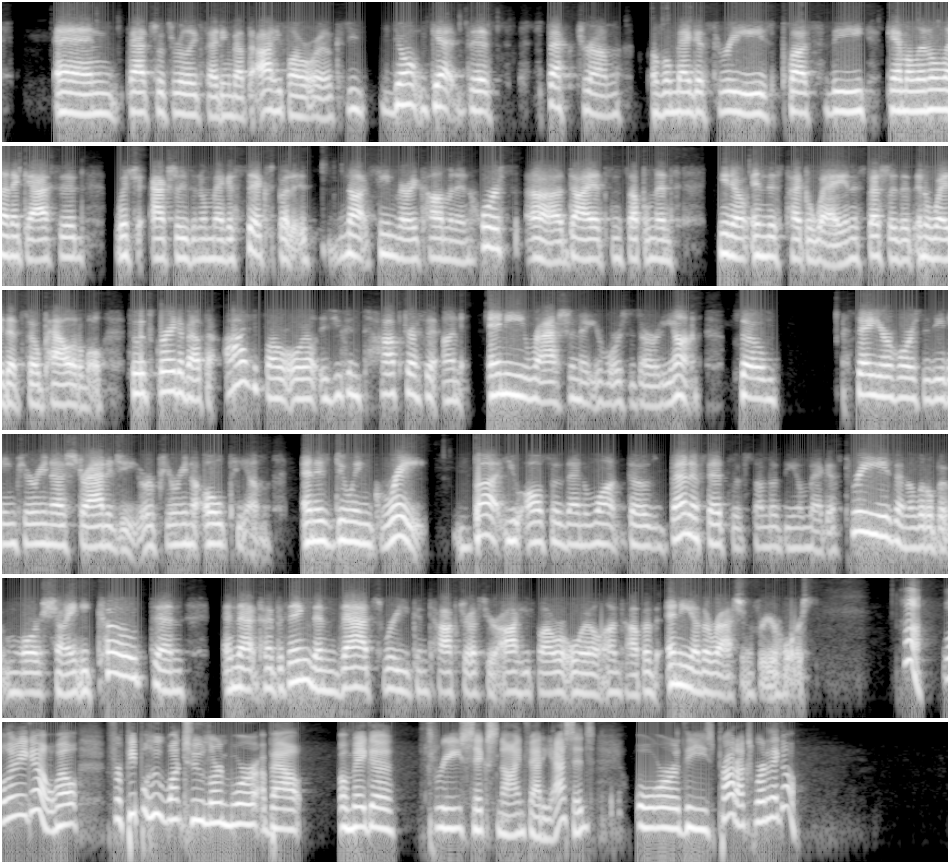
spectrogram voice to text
And that's what's really exciting about the ahi flower oil because you don't get this spectrum of omega 3s plus the gamma linolenic acid, which actually is an omega 6, but it's not seen very common in horse uh, diets and supplements, you know, in this type of way, and especially that in a way that's so palatable. So what's great about the ahi flower oil is you can top dress it on any ration that your horse is already on. So say your horse is eating Purina Strategy or Purina Ultium and is doing great but you also then want those benefits of some of the omega 3s and a little bit more shiny coat and and that type of thing then that's where you can top dress your ahi flower oil on top of any other ration for your horse. Huh. Well there you go. Well for people who want to learn more about omega 3 6 9 fatty acids or these products where do they go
